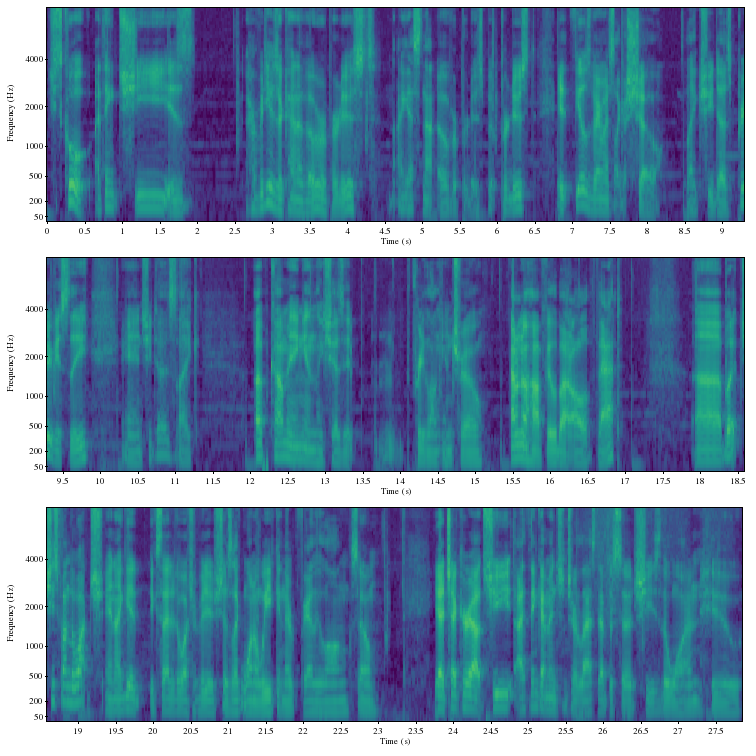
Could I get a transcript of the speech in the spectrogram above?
she's cool i think she is her videos are kind of overproduced. I guess not overproduced, but produced. It feels very much like a show, like she does previously, and she does like upcoming, and like she has a pretty long intro. I don't know how I feel about all of that, uh, but she's fun to watch, and I get excited to watch her videos. She does like one a week, and they're fairly long, so yeah, check her out. She, I think I mentioned her last episode. She's the one who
